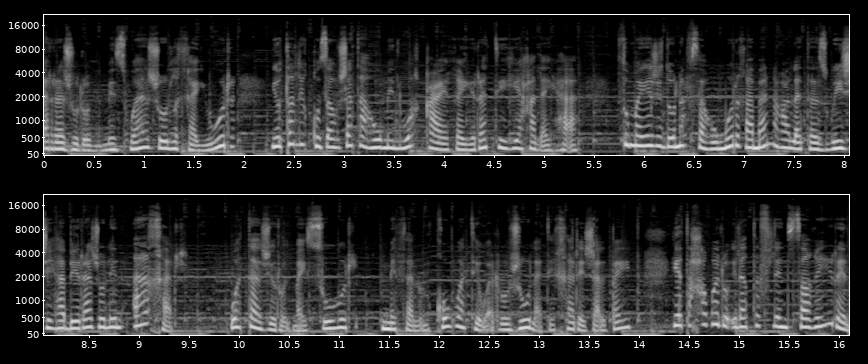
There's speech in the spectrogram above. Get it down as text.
الرجل المزواج الغيور يطلق زوجته من وقع غيرته عليها ثم يجد نفسه مرغما على تزويجها برجل آخر. والتاجر الميسور مثل القوة والرجولة خارج البيت يتحول إلى طفل صغير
